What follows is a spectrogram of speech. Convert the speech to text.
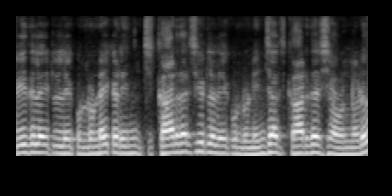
వీధి లైట్లు లేకుండా ఇక్కడ ఇన్ఛ కార్యదర్శి ఇట్లా లేకుండా ఇన్ఛార్జ్ కార్యదర్శి ఉన్నాడు.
